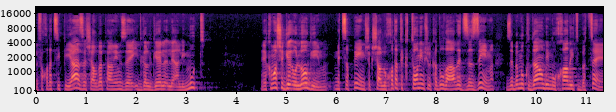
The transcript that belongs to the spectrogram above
לפחות הציפייה זה שהרבה פעמים זה יתגלגל לאלימות. אה, כמו שגיאולוגים מצפים שכשהלוחות הטקטוניים של כדור הארץ זזים, זה במוקדם או במאוחר יתבטא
